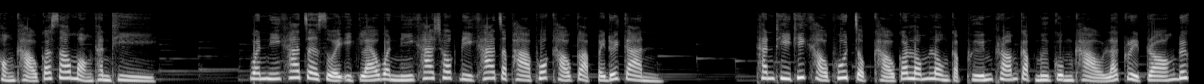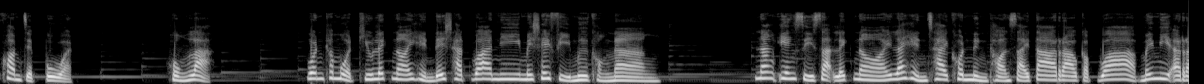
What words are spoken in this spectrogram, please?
ของเขาก็เศร้าหมองทันที วันนี้ข้าเจอสวยอีกแล้ววันนี้ข้าโชคดีข้าจะพาพวกเขากลับไปด้วยกัน ทันทีที่เขาพูดจบเขาก็ล้มลงกับพื้นพร้อมกับมือกุมเข่าและกรีดร้องด้วยความเจ็บปวด หงล่ะวนขมวดคิ้วเล็กน้อยเห็นได้ชัดว่านี่ไม่ใช่ฝีมือของนาง นางเอียงศีรษะเล็กน้อยและเห็นชายคนหนึ่งถอนสายตาราวกับว่าไม่มีอะไร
